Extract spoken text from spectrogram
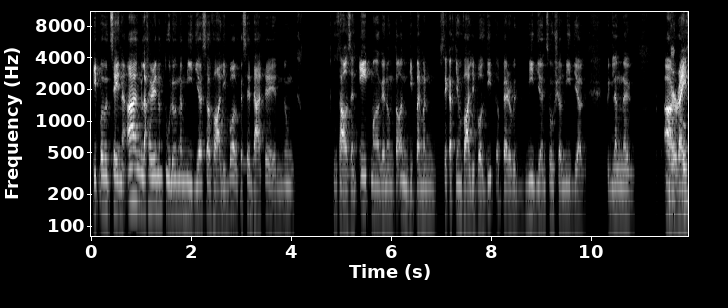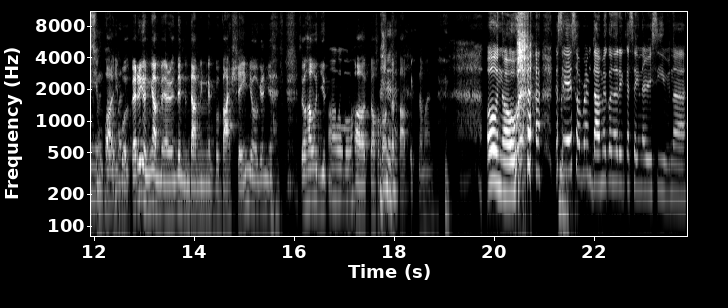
people would say na ah, ang laki rin ng tulong ng media sa volleyball kasi dati in nung 2008 mga ganong taon hindi pa naman sikat yung volleyball dito pero with media and social media biglang nag uh, rise yung yung volleyball. Pero yun nga, meron din, ang daming nagbabash sa inyo, ganyan. So how would you Oh. uh, talk about that topic naman? Oh no. kasi sobrang dami ko na rin kasi na-receive na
